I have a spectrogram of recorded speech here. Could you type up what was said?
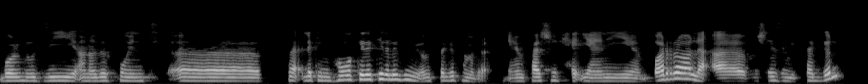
برضو دي another point آه. لكن هو كده كده لازم يبقى متسجل في مدرسة يعني ما ينفعش يعني بره لأ آه، مش لازم يتسجل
